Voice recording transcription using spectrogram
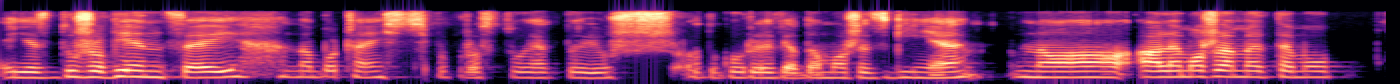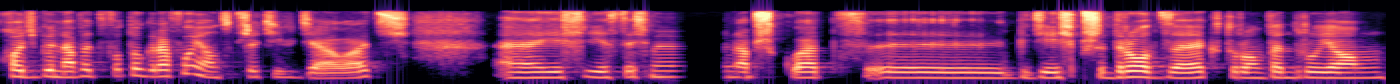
jest dużo więcej, no bo część po prostu jakby już od góry wiadomo, że zginie, no ale możemy temu choćby nawet fotografując przeciwdziałać. E, jeśli jesteśmy na przykład y, gdzieś przy drodze, którą wędrują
